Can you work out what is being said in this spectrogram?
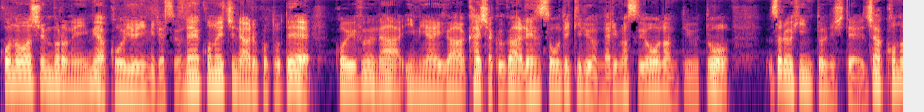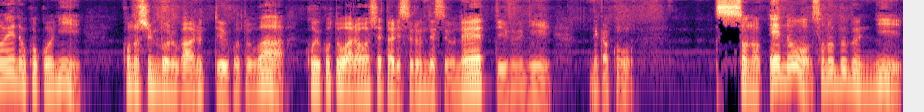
このシンボルの意味はこういう意味ですよね。この位置にあることで、こういう風な意味合いが、解釈が連想できるようになりますよ、なんていうと、それをヒントにして、じゃあこの絵のここに、このシンボルがあるっていうことは、こういうことを表してたりするんですよね、っていう風に、なんかこう、その絵のその部分に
